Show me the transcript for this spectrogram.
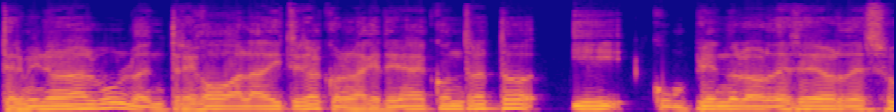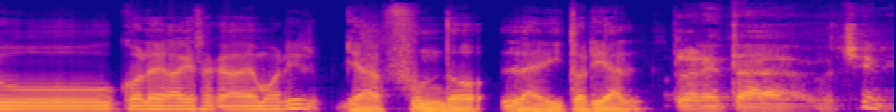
terminó el álbum, lo entregó a la editorial con la que tenía el contrato y cumpliendo los deseos de su colega que se acaba de morir, ya fundó la editorial. Planeta Chini.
